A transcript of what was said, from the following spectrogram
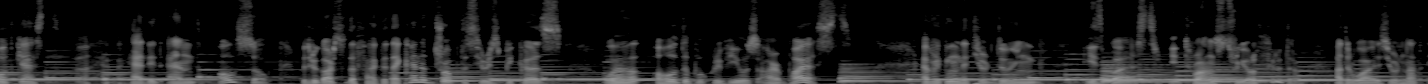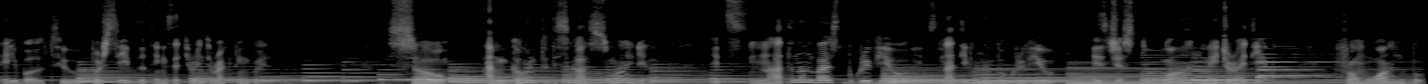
podcast uh, headed and also with regards to the fact that I kind of dropped the series because well, all the book reviews are biased. Everything that you're doing is biased. It runs through your filter. Otherwise, you're not able to perceive the things that you're interacting with. So, I'm going to discuss one idea. It's not an unbiased book review, it's not even a book review, it's just one major idea from one book,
